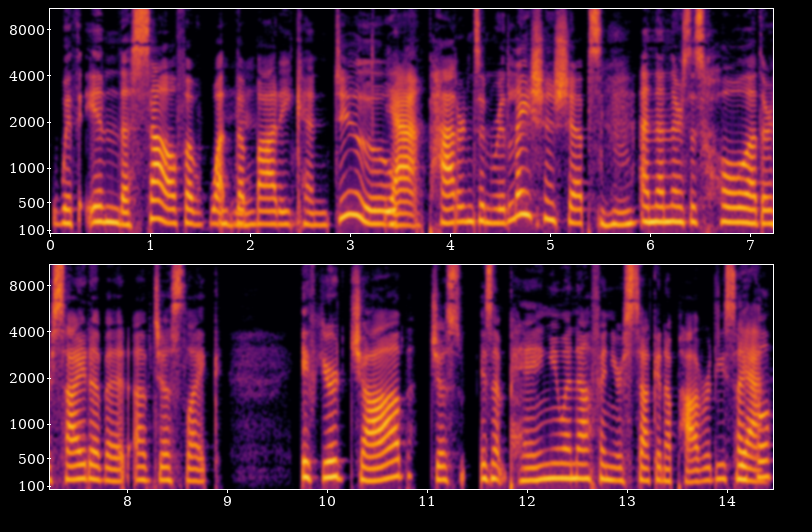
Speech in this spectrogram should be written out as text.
within the self of what the Mhm. body can do, Yeah. patterns and relationships. Mhm. And then there's this whole other side of it of just like, if your job just isn't paying you enough and you're stuck in a poverty cycle,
